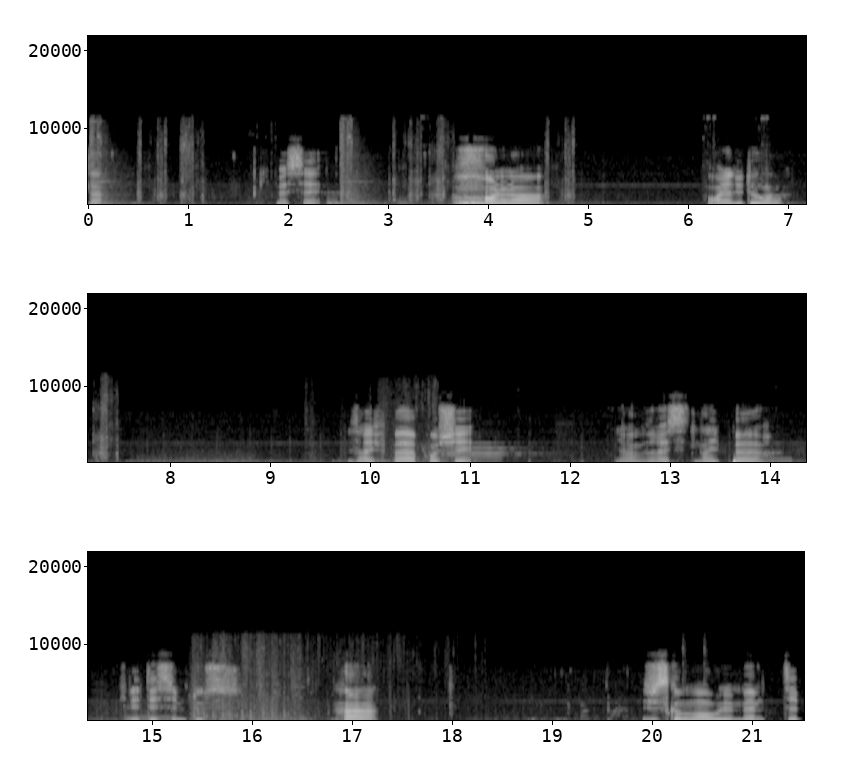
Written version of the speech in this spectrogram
Là. Qui passait. Oh là là. Faut rien du tout, hein. Ils arrivent pas à approcher. Il y a un vrai sniper qui les décime tous. Ah. Jusqu'au moment où le même type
